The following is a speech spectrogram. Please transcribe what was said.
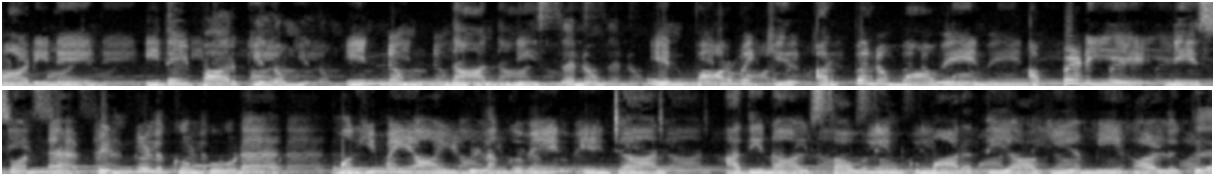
பாடினேன். இதை பார்க்கிலும் இன்னும் நான் நீசனும் என் பார்வைக்கு அற்பனும் ஆவேன் அப்படியே நீ சொன்ன பெண்களுக்கும் கூட மகிமையாய் விளங்குவேன் என்றான். அதனால் சவுலின் குமாரத்தியாகிய மீகாளுக்கு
